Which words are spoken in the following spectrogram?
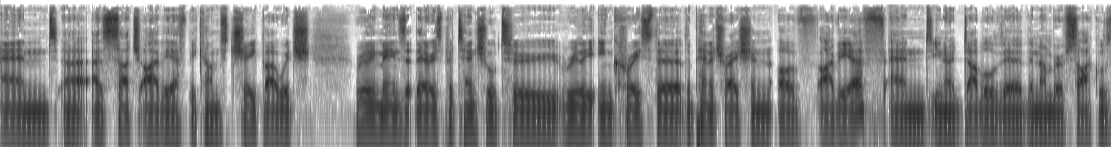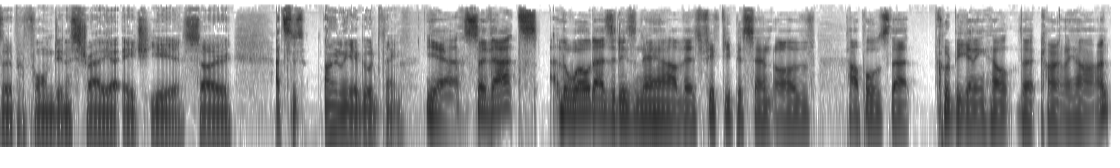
and uh, as such, IVF becomes cheaper, which really means that there is potential to really increase the, the penetration of IVF and you know double the the number of cycles that are performed in Australia each year. So that's only a good thing. Yeah, so that's the world as it is now. There's 50% of couples that could be getting help that currently aren't.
